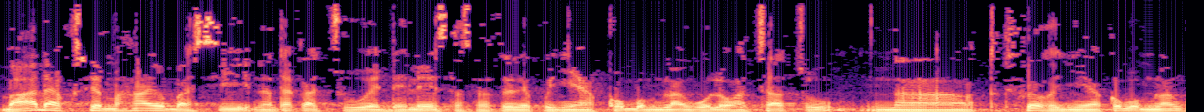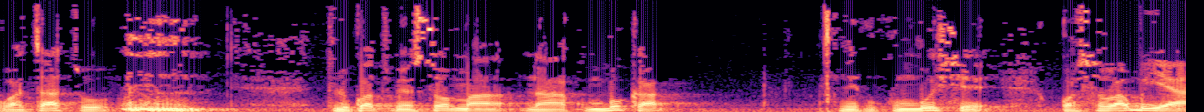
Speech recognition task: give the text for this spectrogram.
baada ya kusema hayo basi nataka tuendelee sasa tuende kwenye yakobo mlango ule watatu na tukifika kwenye yakobo mlango wa tatu tulikuwa tumesoma na kumbuka nikukumbushe kwa sababu ya,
